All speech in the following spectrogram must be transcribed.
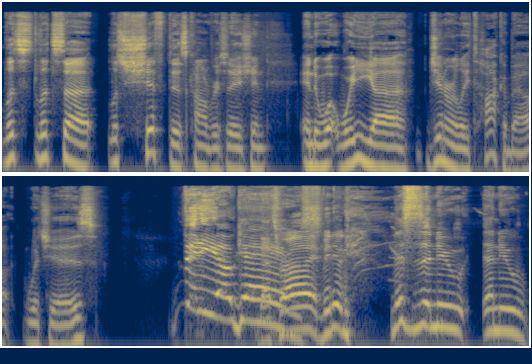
Let's let's uh let's shift this conversation into what we uh generally talk about, which is Video games. that's right, video. games. This is a new a new.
